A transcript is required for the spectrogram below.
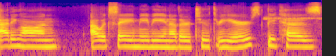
adding on, I would say maybe another two, three years because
